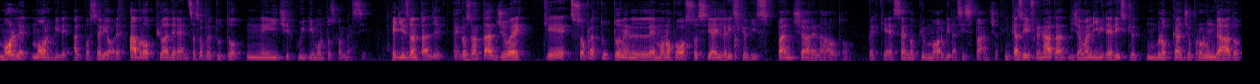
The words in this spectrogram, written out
molle morbide al posteriore avrò più aderenza, soprattutto nei circuiti molto sconnessi. E gli svantaggi? Eh, lo svantaggio è che soprattutto nelle monoposto si ha il rischio di spanciare l'auto. perché essendo più morbida si spancia. In caso di frenata, diciamo al limite, rischio un bloccaggio prolungato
